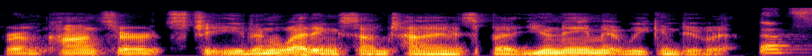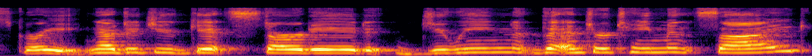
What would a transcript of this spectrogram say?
from concerts to even weddings sometimes. But you name it, we can do it. That's great. Now, did you get started doing the entertainment side,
